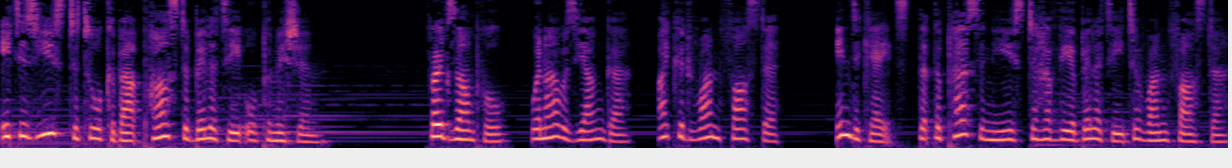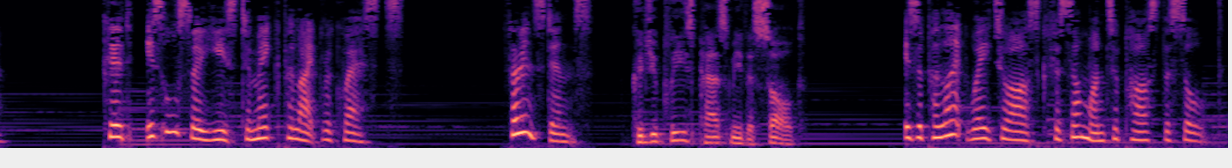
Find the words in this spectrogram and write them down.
It is used to talk about past ability or permission. For example, when I was younger, I could run faster, indicates that the person used to have the ability to run faster. Could is also used to make polite requests. For instance, Could you please pass me the salt? is a polite way to ask for someone to pass the salt.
